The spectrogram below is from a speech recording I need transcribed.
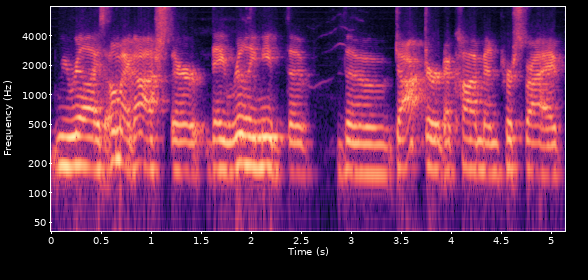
we realize oh my gosh they're they really need the the doctor to come and prescribe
